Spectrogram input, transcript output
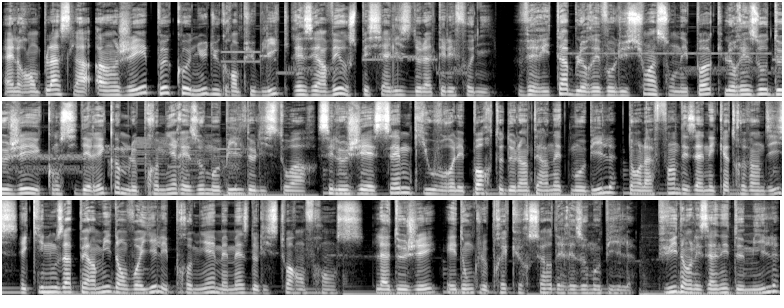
Elle remplace la 1G, peu connue du grand public, réservée aux spécialistes de la téléphonie. Véritable révolution à son époque, le réseau 2G est considéré comme le premier réseau mobile de l'histoire. C'est le GSM qui ouvre les portes de l'Internet mobile dans la fin des années 90 et qui nous a permis d'envoyer les premiers MMS de l'histoire en France. La 2G est donc le précurseur des réseaux mobiles. Puis dans les années 2000,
